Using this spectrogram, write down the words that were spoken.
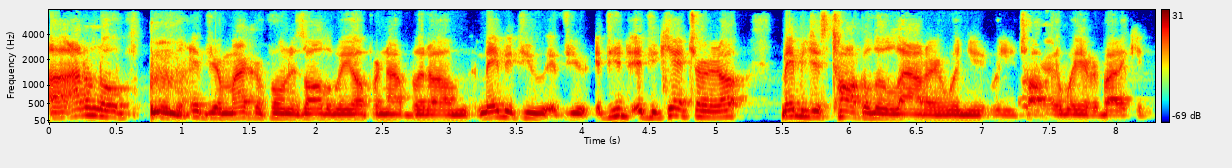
uh, I don't know if, if, your microphone is all the way up or not, but um, maybe if you if you if you if you can't turn it up, maybe just talk a little louder when you when you talk. Okay. That way, everybody can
